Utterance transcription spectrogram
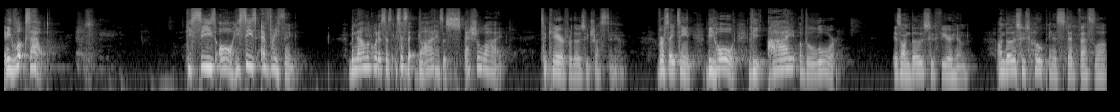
and he looks out. He sees all, he sees everything. But now look what it says it says that God has a special eye to care for those who trust in him. Verse 18 Behold, the eye of the Lord is on those who fear him, on those whose hope in his steadfast love,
